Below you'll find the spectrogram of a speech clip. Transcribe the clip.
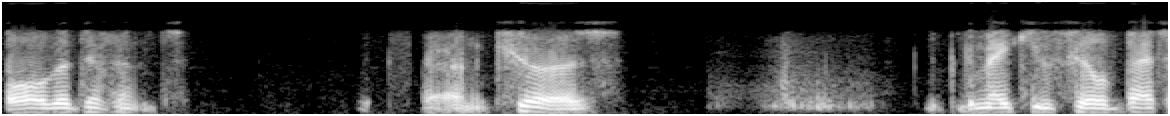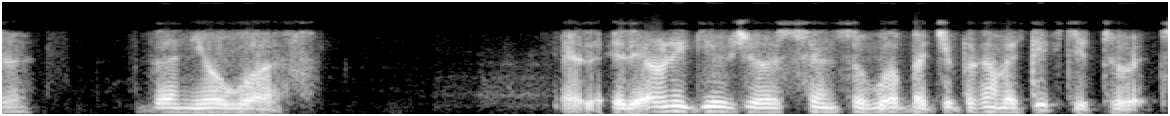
all the different um, cures make you feel better than your worth. It, it only gives you a sense of worth, but you become addicted to it.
